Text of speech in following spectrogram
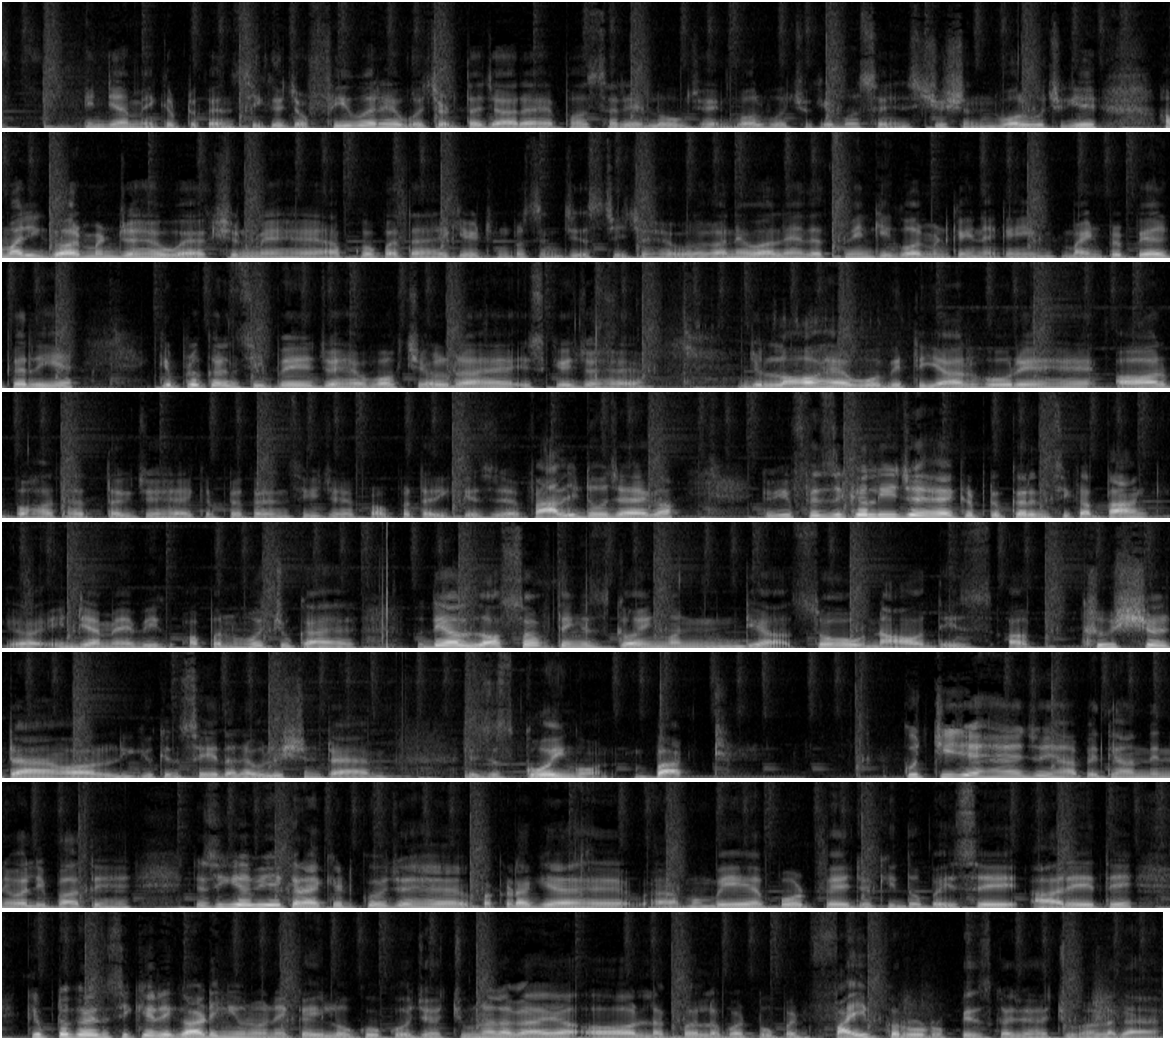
इंडिया में क्रिप्टो करेंसी का जो फीवर है, वो चढ़ता जा रहा है। बहुत सारे लोग जो है इन्वॉल्व हो चुके हैं, बहुत सारे इंस्टीट्यूशन इन्वॉल्व हो चुके हैं। हमारी गवर्नमेंट जो है, वो एक्शन में है। आपको पता है कि एटीन परसेंट जी जो है, वो लगाने वाले हैं। दैट्स मीन की गवर्नमेंट कहीं ना कहीं माइंड प्रिपेयर कर रही है। क्रिप्टो करेंसी पे जो है वर्क चल रहा है। इसके जो है, जो लॉ है, वो भी तैयार हो रहे हैं और बहुत हद तक जो है क्रिप्टो करेंसी जो है प्रॉपर तरीके से वैलिड हो जाएगा। क्योंकि फिजिकली जो है क्रिप्टो करेंसी का बैंक इंडिया uh, में भी ओपन हो चुका है। They are lots of thing is going on India so now this a crucial time और you can say the revolution time is just going on but कुछ चीज़ें हैं जो यहाँ पे ध्यान देने वाली बातें हैं। जैसे कि अभी एक रैकेट को जो है पकड़ा गया है uh, मुंबई एयरपोर्ट पे, जो कि दुबई से आ रहे थे। क्रिप्टो करेंसी के रिगार्डिंग ही उन्होंने कई लोगों को जो है चूना लगाया और लगभग लगभग 2.5 करोड़ रुपीज़ का जो है चूना लगाया।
